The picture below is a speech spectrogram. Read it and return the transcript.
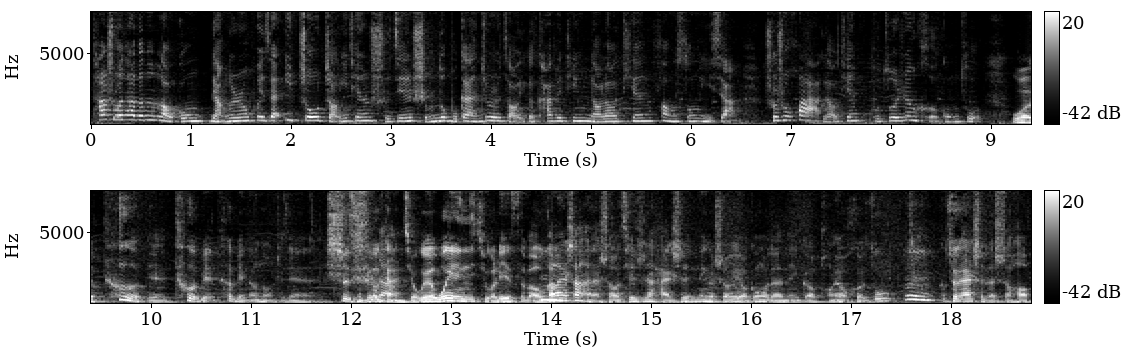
她说她跟她老公两个人会在一周找一天的时间，什么都不干，就是找一个咖啡厅聊聊天，放松一下，说说话，聊天，不做任何工作。我特别特别特别能懂这件事情，这个感觉。我也我给你举个例子吧。我刚来上海的时候，其实还是那个时候有跟我的那个朋友合租，嗯，最开始的时候，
